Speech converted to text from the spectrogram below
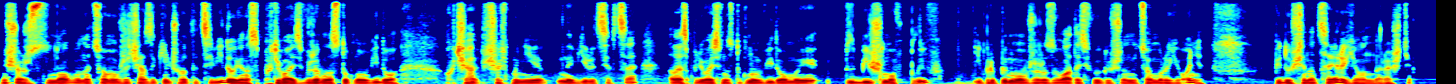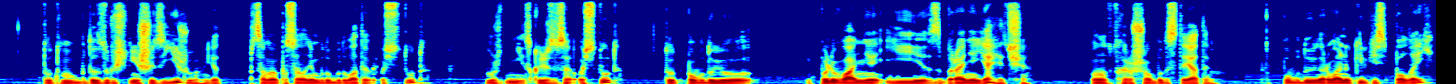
Ну що ж, знову на цьому вже час закінчувати це відео. Я сподіваюся, вже в наступному відео. Хоча щось мені не віриться в це. Але я сподіваюся, в наступному відео ми збільшимо вплив і припинимо вже розвиватись виключно на цьому регіоні. Піду ще на цей регіон нарешті. Тут буде зручніше з їжу. Я саме поселення буду будувати ось тут. Може, ні, скоріш за все, ось тут. Тут побудую полювання і збирання ягід. Воно тут хорошо буде стояти. Побудую нормальну кількість полей.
